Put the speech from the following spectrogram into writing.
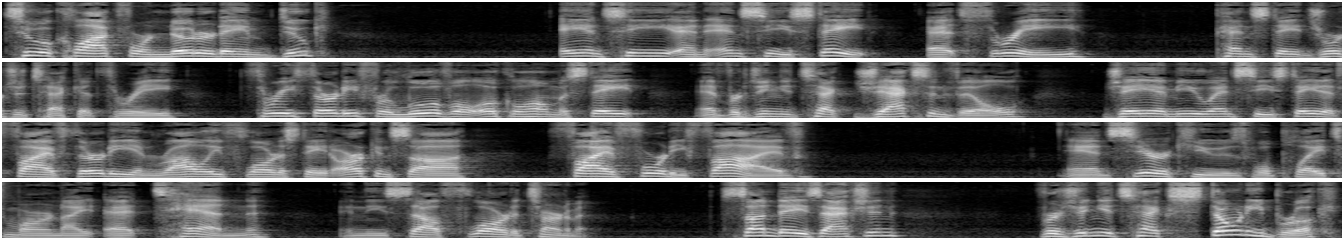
2 o'clock for Notre Dame, Duke, A&T, and NC State at 3. Penn State, Georgia Tech at 3. 3.30 for Louisville, Oklahoma State, and Virginia Tech, Jacksonville. JMU, NC State at 5.30, and Raleigh, Florida State, Arkansas, 5.45. And Syracuse will play tomorrow night at 10 in the South Florida tournament. Sunday's action Virginia Tech Stony Brook,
